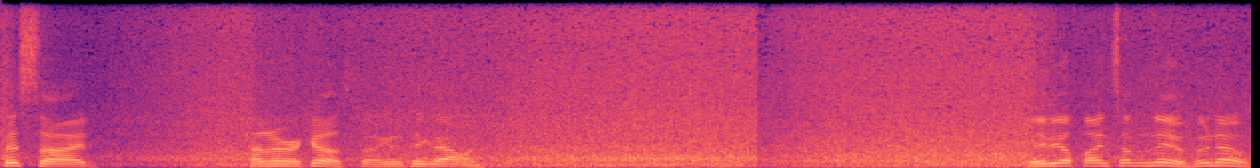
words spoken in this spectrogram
this side. I don't know where it goes, so I'm gonna take that one. Maybe I'll find something new, who knows?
